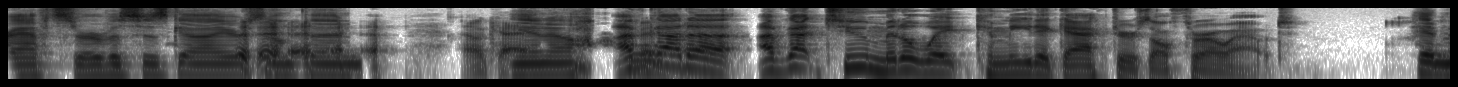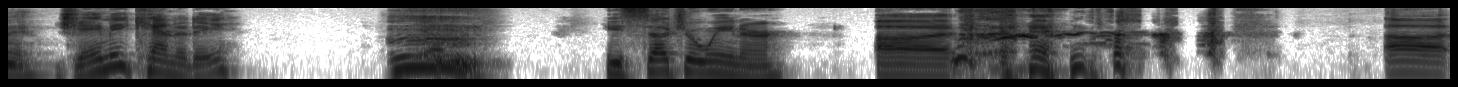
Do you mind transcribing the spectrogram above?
craft services guy or something. Okay. you know, I've got a I've got two middleweight comedic actors I'll throw out. hit me. Jamie Kennedy. Mm. He's such a wiener. Uh, and, uh,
